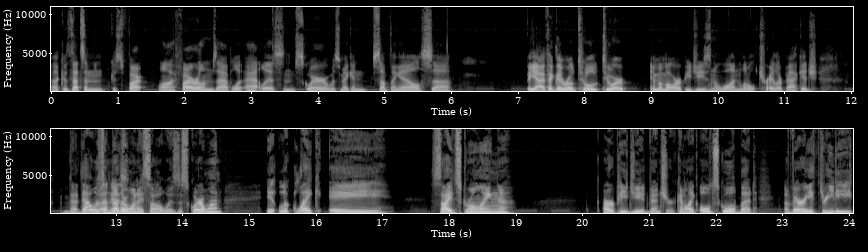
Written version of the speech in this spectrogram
because that's an because Fire well Fire Emblem's Atlus and Square was making something else. Uh, but yeah, I think they wrote two two R- MMORPGs in a one little trailer package. That that was But another one I saw was the square one. It looked like a side-scrolling RPG adventure, kind of like old school, but a very 3D,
